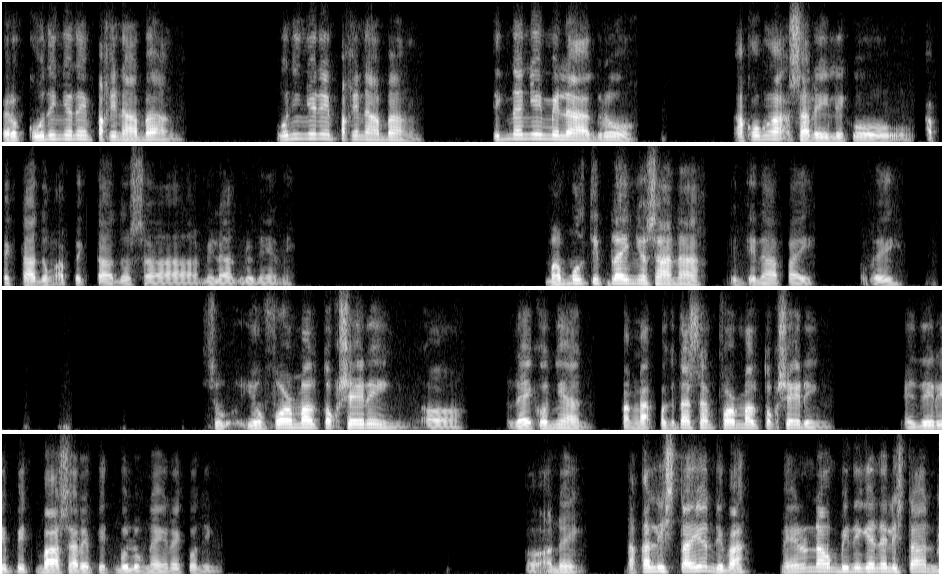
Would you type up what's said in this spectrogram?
Pero kunin nyo na yung pakinabang. Kunin nyo na yung pakinabang. Tignan nyo yung milagro. Ako nga, sarili ko, apektadong apektado sa milagro na yan eh. Ma-multiply nyo sana yung tinapay. Okay? So, yung formal talk sharing, oh, recon yan. Pang, pagkatapos ng formal talk sharing, edi repeat basa, repeat bulong na yung reckoning. Oh, ano yung, nakalista yun, di ba? Meron na akong binigyan na listahan.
